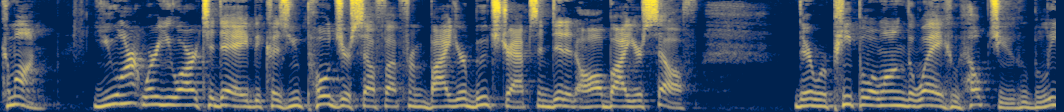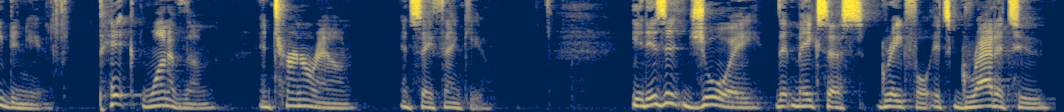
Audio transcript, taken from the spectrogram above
Come on. You aren't where you are today because you pulled yourself up from by your bootstraps and did it all by yourself. There were people along the way who helped you, who believed in you. Pick one of them and turn around and say thank you. It isn't joy that makes us grateful. It's gratitude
